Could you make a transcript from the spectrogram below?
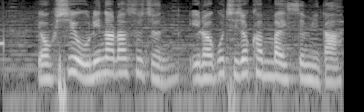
역시 우리나라 수준이라고 지적한 바 있습니다.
